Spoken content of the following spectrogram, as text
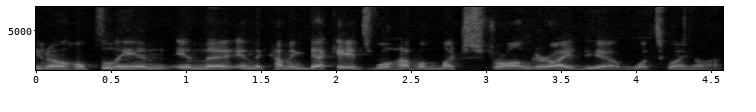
you know, hopefully in, in the in the coming decades, we'll have a much stronger idea of what's going on.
